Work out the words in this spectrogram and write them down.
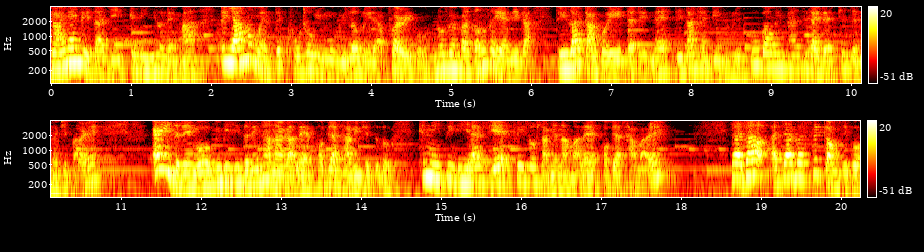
ခိုင်းတိုင်းဒေသကြီးကဏီမြို့နယ်မှာတရားမဝင်တစ်ခိုးထုတ်ယူမှုတွေလုပ်နေတဲ့အဖွဲ့တွေကိုနိုဝင်ဘာ30ရက်နေ့ကဒေသကာကွယ်ရေးတပ်တွေနဲ့ဒေသခံပြည်သူတွေပူးပေါင်းပြီးဖမ်းဆီးလိုက်တဲ့ဖြစ်စဉ်ပဲဖြစ်ပါတယ်။ အဲ့ဒီသတင်းကို BBC သတင်းဌာနကလည်းဖော်ပြထားပြီးဖြစ်တယ်လို့ခဏီ PDF ရဲ့ Facebook စာမျက်နှာမှာလည်းဖော်ပြထားပါတယ်။ဒါကြောင့်အကြမ်းဖက်စစ်ကောင်စီကို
